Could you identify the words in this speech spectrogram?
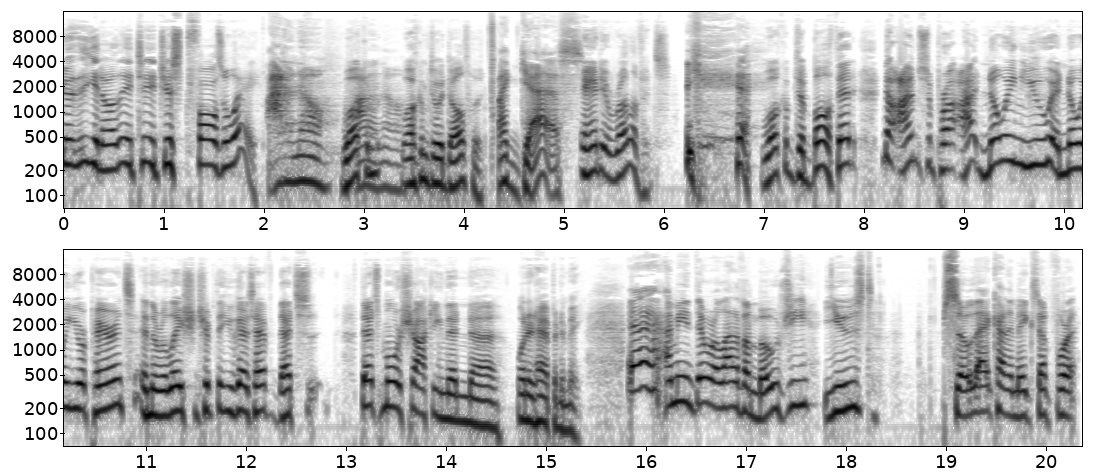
You know, it it just falls away. I don't know. I Welcome, don't know. welcome to adulthood I guess. and irrelevance. Welcome to both. That no, I'm surprised. I, knowing you and knowing your parents and the relationship that you guys have, that's that's more shocking than uh, when it happened to me. Eh, I mean, there were a lot of emoji used, so that kind of makes up for it.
